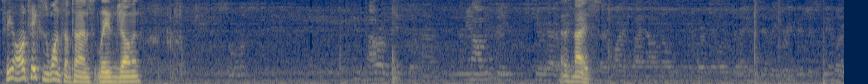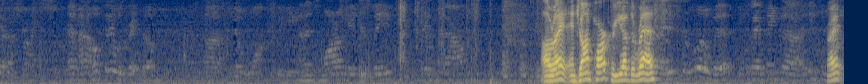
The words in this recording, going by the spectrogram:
See, all it takes is one sometimes, ladies and gentlemen. For a little bit, because I think, uh, I think tomorrow right?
